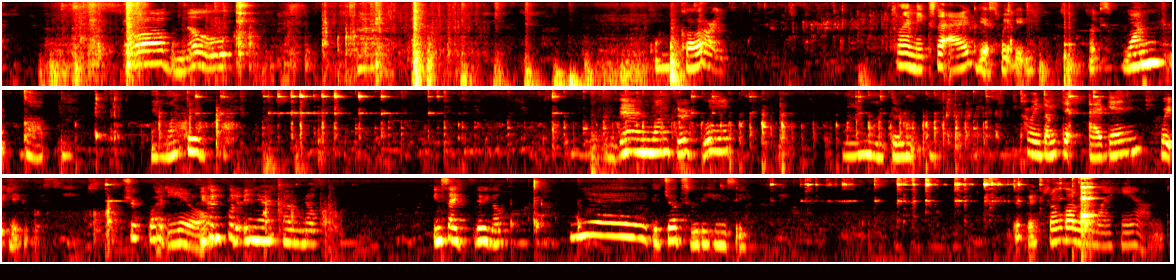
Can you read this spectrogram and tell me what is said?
of milk. One cup. Sorry. Can I mix the egg? Yes, wait, baby. That's one cup and one third. And then one third cup. One one third. Can we dump the egg in? Wait, baby. Sure, go ahead. Ew. You can put it in your um, milk. Inside. There you go. Yay! Good job, sweetie. Let me see. It's okay. Some got on my hand.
